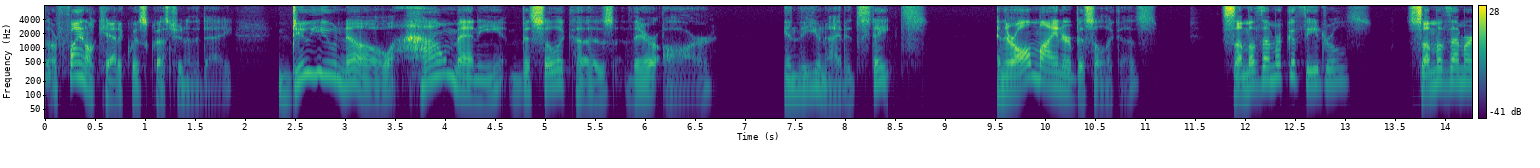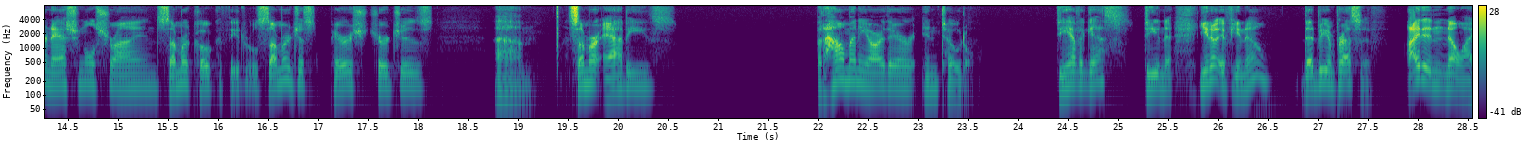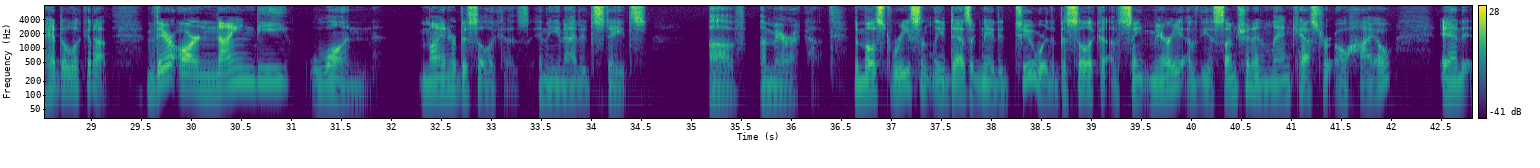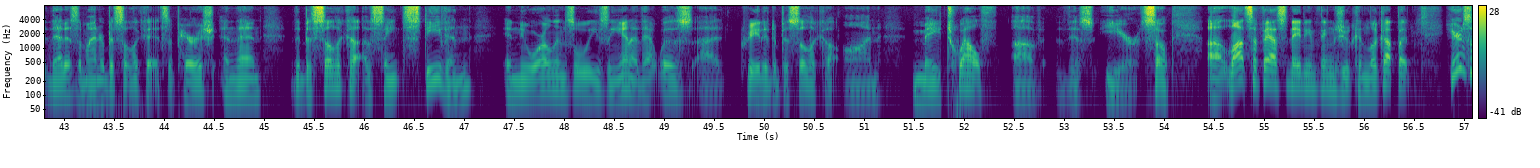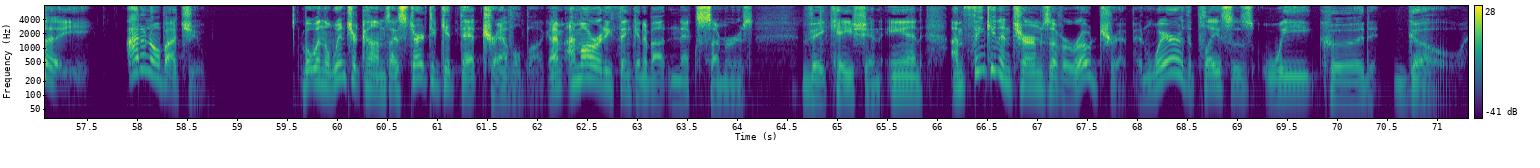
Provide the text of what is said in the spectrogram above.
our final catequiz question of the day, do you know how many basilicas there are in the United States? And they're all minor basilicas. Some of them are cathedrals, some of them are national shrines, some are co cathedrals, some are just parish churches, um, some are abbeys. But how many are there in total? Do you have a guess? Do you know? You know, if you know, that'd be impressive. I didn't know. I had to look it up. There are 91 minor basilicas in the United States of America. The most recently designated two were the Basilica of St. Mary of the Assumption in Lancaster, Ohio, and that is a minor basilica, it's a parish, and then the Basilica of St. Stephen in New Orleans, Louisiana, that was uh, created a basilica on May 12th of this year. So uh, lots of fascinating things you can look up. But here's a I don't know about you, but when the winter comes, I start to get that travel bug. I'm, I'm already thinking about next summer's vacation, and I'm thinking in terms of a road trip and where are the places we could go?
